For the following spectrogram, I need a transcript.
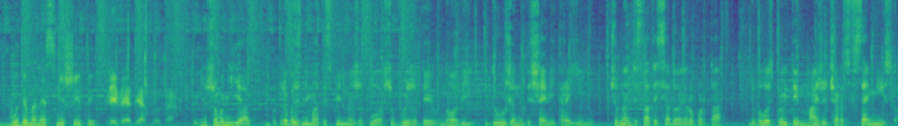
буде мене смішити. Привет, я тут. По-іншому ніяк, бо треба знімати спільне житло, щоб вижити в новій і дуже недешевій країні. Щоб нам дістатися до аеропорта, довелось пройти майже через все місто.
